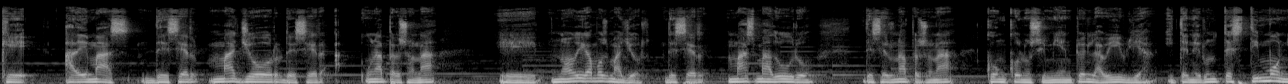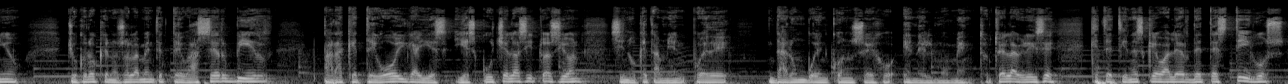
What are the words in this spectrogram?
que además de ser mayor, de ser una persona, eh, no digamos mayor, de ser más maduro, de ser una persona con conocimiento en la Biblia y tener un testimonio, yo creo que no solamente te va a servir para que te oiga y, escuche la situación, sino que también puede dar un buen consejo en el momento. Entonces la Biblia dice que te tienes que valer de testigos,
